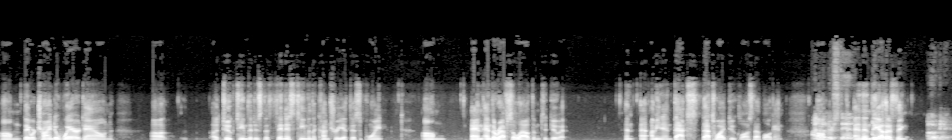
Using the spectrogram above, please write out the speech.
Um, they were trying to wear down uh, a Duke team that is the thinnest team in the country at this point, um, and and the refs allowed them to do it. And I mean, and that's that's why Duke lost that ball game. I um, understand. And then the other thing. Okay.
